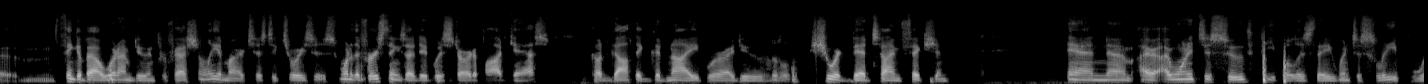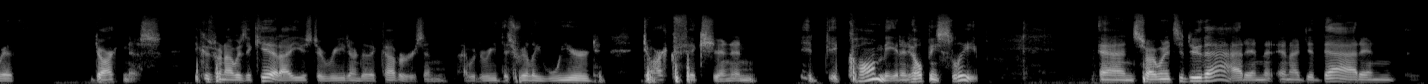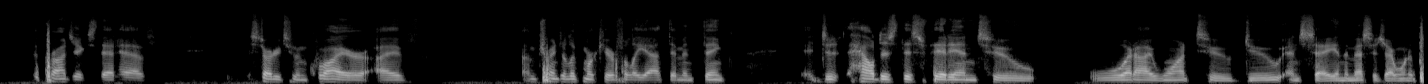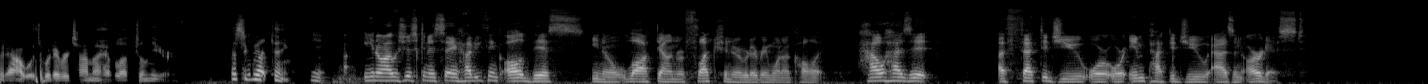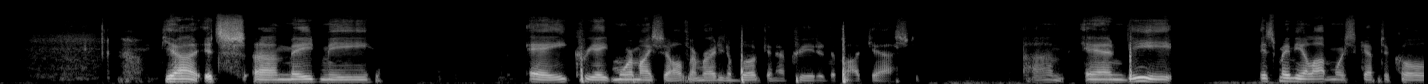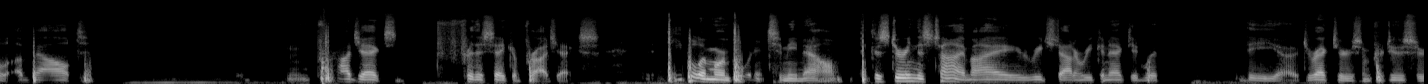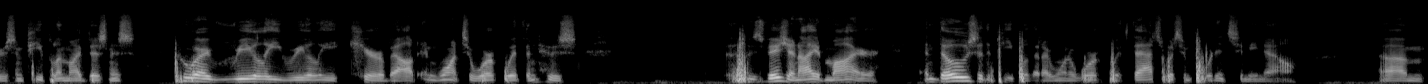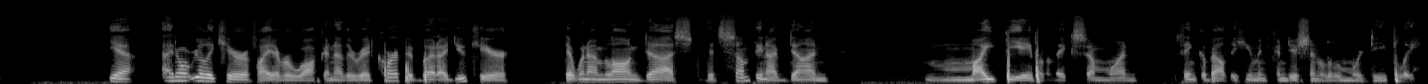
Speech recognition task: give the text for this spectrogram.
think about what I'm doing professionally and my artistic choices. One of the first things I did was start a podcast called Gothic Good Night, where I do little short bedtime fiction. and um, I, I wanted to soothe people as they went to sleep with darkness because when I was a kid, I used to read under the covers and I would read this really weird, dark fiction, and it, it calmed me and it helped me sleep. And so I wanted to do that, and and I did that. And the projects that have started to inquire, I've I'm trying to look more carefully at them and think, eh, how does this fit into what I want to do and say and the message I want to put out with whatever time I have left on the earth. That's a good thing. You know, I was just going to say, how do you think all this, you know, lockdown reflection or whatever you want to call it, how has it affected you or, or impacted you as an artist? Yeah, it's uh, made me a create more myself. I'm writing a book and I've created the podcast. Um, and B, it's made me a lot more skeptical about projects for the sake of projects. People are more important to me now because during this time I reached out and reconnected with the uh, directors and producers and people in my business who I really, really care about and want to work with and whose whose vision I admire. And those are the people that I want to work with. That's what's important to me now. Um, yeah, I don't really care if I ever walk another red carpet, but I do care that when I'm long dust, that something I've done might be able to make someone think about the human condition a little more deeply.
